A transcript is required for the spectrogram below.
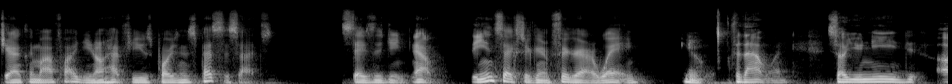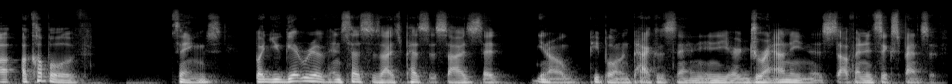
genetically modified, you don't have to use poisonous pesticides. It stays the gene. Now, the insects are going to figure out a way yeah. for that one. So you need a, a couple of things but you get rid of insecticides, pesticides that you know people in Pakistan and India are drowning in this stuff, and it's expensive.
